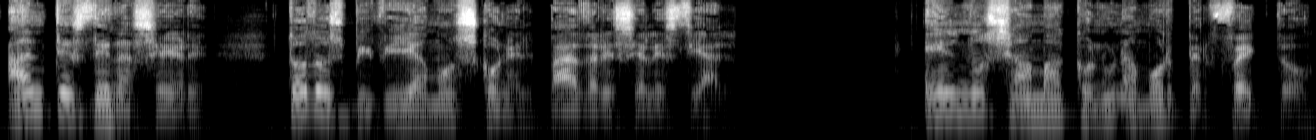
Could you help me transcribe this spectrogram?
Antes de nacer, todos vivíamos con el Padre Celestial. Él nos ama con un amor perfecto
